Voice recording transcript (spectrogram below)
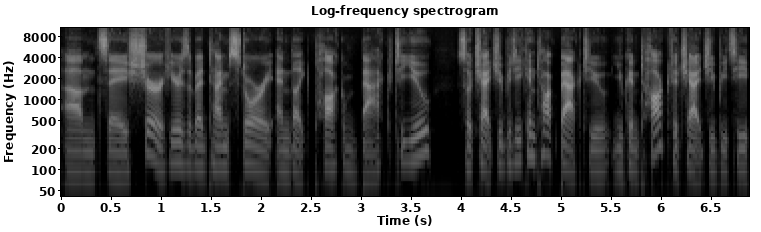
um, say, sure, here's a bedtime story and like talk back to you. So ChatGPT can talk back to you. You can talk to ChatGPT.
